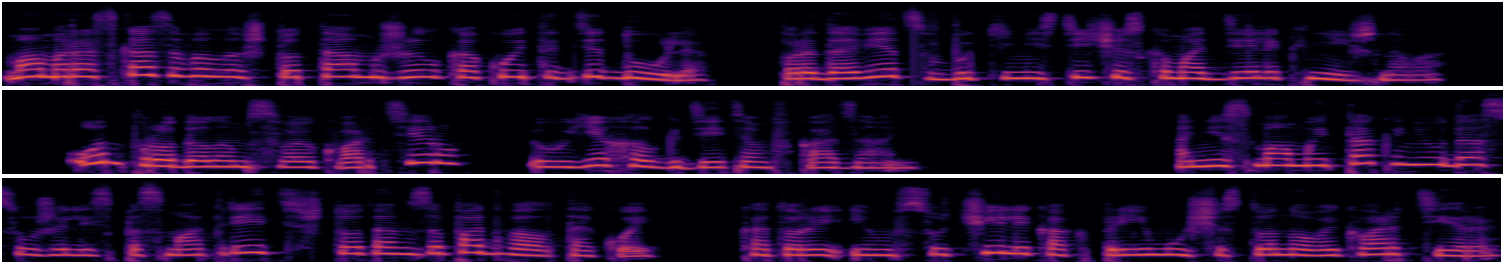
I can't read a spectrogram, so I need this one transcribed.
Мама рассказывала, что там жил какой-то дедуля, продавец в букинистическом отделе книжного. Он продал им свою квартиру и уехал к детям в Казань. Они с мамой так и не удосужились посмотреть, что там за подвал такой, который им всучили как преимущество новой квартиры.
